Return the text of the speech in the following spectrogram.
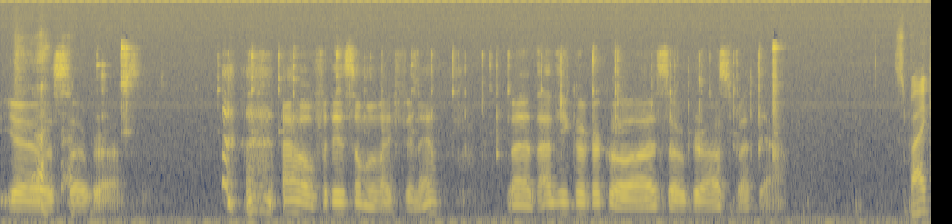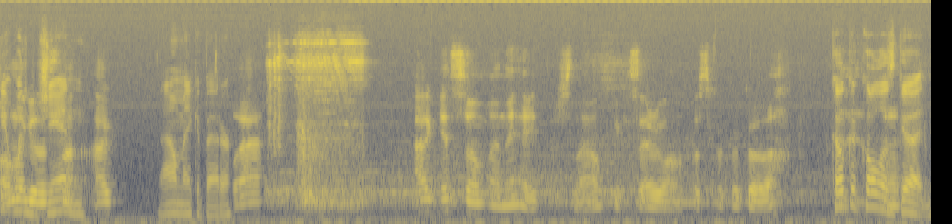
Yeah, it was so gross. I hope it is some life in it. But I think Coca-Cola is so gross, but yeah. Spike it oh with goodness, gin. I, That'll make it better. I, get so many haters now because everyone loves Coca-Cola. Coca-Cola's Yeah. good.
